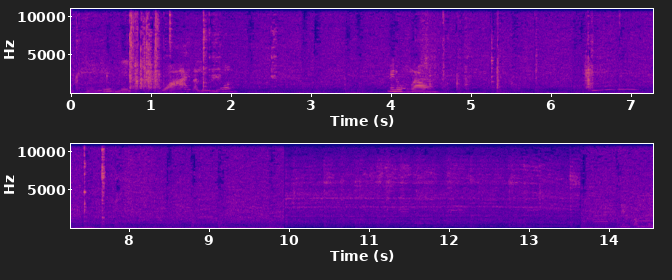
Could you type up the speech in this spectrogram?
อเคเมนูว้ายตะลือม่วงเมนูของเรา เป็นของหมู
